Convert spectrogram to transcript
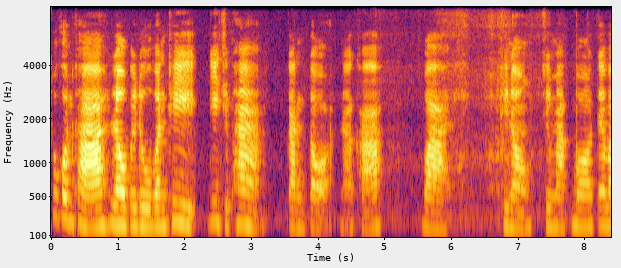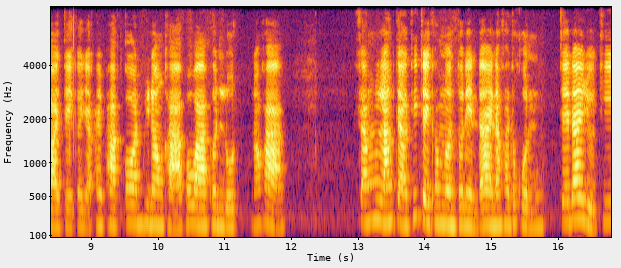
ทุกคนคะเราไปดูวันที่ 25 กันต่อนะคะ ว่า พี่น้องสิมักบอแต่ว่าเจก็อยากให้พักก้อนพี่น้องค่ะ เพราะว่าเพิ่นรุดเนาะค่ะสังหลังจากที่เจคำนวณตัวเด่นได้นะคะ ทุกคนเจได้อยู่ที่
